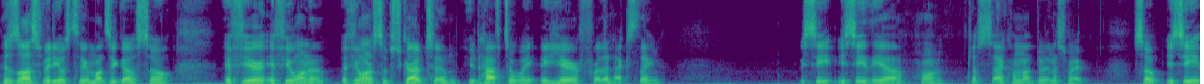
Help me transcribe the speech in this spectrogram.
His last video was 3 months ago, so if you're if you want to if you want to subscribe to him, you'd have to wait a year for the next thing. You see you see the uh hold on, just a sec, I'm not doing this right. So, you see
